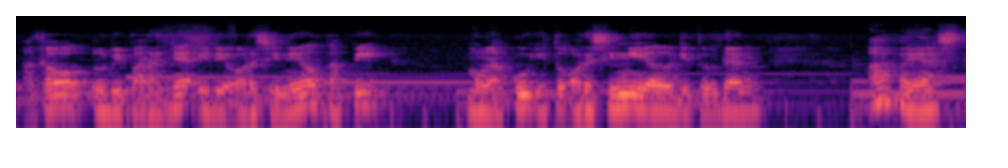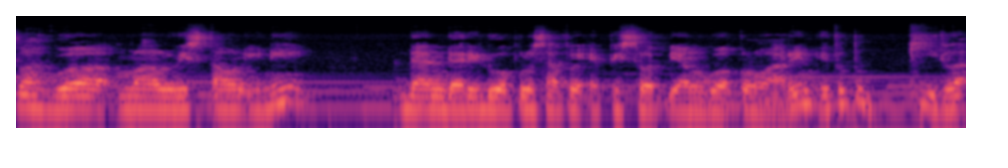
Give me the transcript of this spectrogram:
Atau lebih parahnya ide orisinil tapi mengaku itu orisinil gitu. Dan apa ya setelah gue melalui setahun ini dan dari 21 episode yang gue keluarin itu tuh gila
